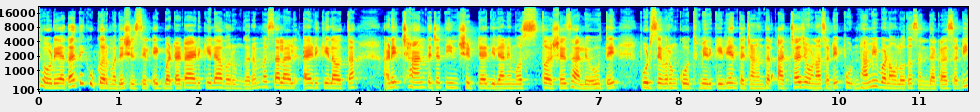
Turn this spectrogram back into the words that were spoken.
थोडे आता ते कुकरमध्ये शिजेल. एक बटाटा ॲड केला वरून गरम मसाला ॲड केला होता. आणि छान त्याच्या तीन शिट्ट्या दिल्या आणि मस्त असे झाले होते. पुढचे वरून कोथिंबीर केली आणि त्याच्यानंतर आजच्या जेवणासाठी पुन्हा मी बनवलं होतं संध्याकाळसाठी.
